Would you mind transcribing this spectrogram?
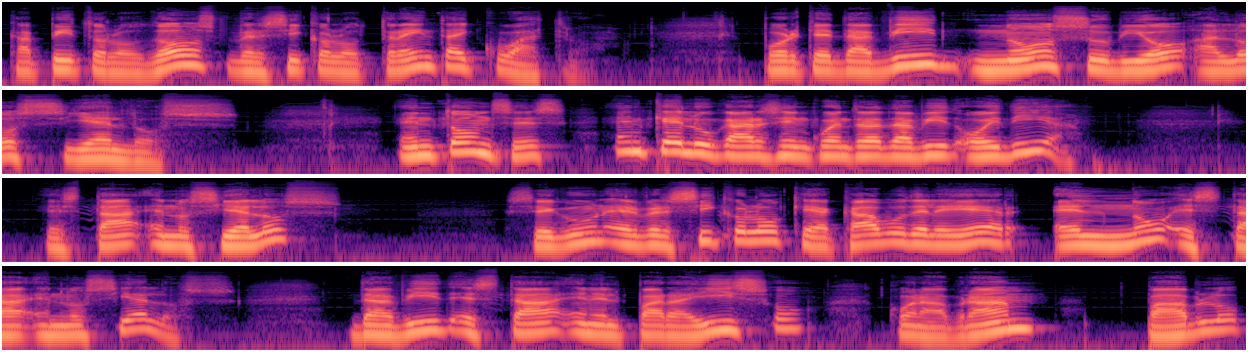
capítulo 2 versículo 34, porque David no subió a los cielos. Entonces ¿En qué lugar se encuentra David hoy día? ¿Está en los cielos? Según el versículo que acabo de leer, él no está en los cielos. David está en el paraíso con Abraham, Pablo,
